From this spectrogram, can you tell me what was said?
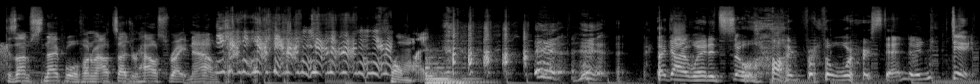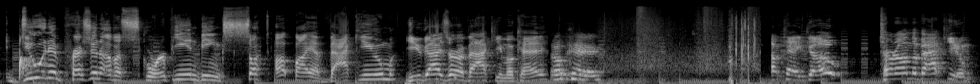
Because I'm SniperWolf and I'm outside your house right now. Oh my. That guy waited so long for the worst ending. Dude, do an impression of a scorpion being sucked up by a vacuum. You guys are a vacuum, okay? Okay. Okay, go. Turn on the vacuum.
